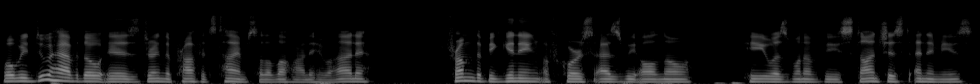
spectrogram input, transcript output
What we do have though is during the Prophet's time, sallallahu alaihi wasallam, from the beginning, of course, as we all know, he was one of the staunchest enemies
